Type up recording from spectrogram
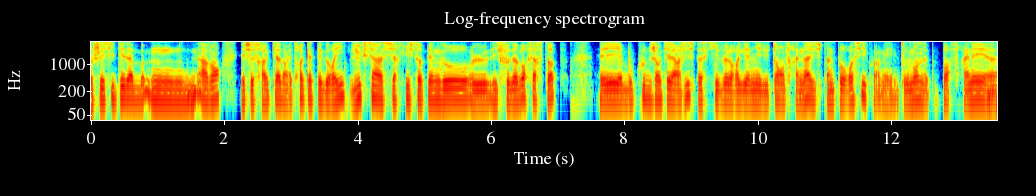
je l'ai cité hum, avant, et ce sera le cas dans les trois catégories. Vu que c'est un circuit stop and go, il faut d'abord faire stop. Et il y a beaucoup de gens qui élargissent parce qu'ils veulent regagner du temps au freinage, ils se prennent pour Rossi, quoi. Mais tout le monde ne peut pas freiner euh,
